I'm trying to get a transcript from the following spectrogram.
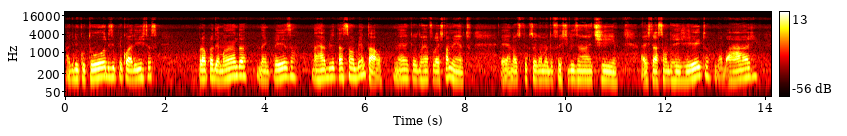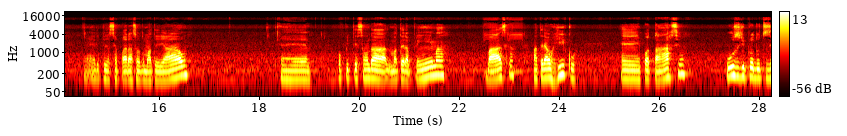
agricultores e pecuaristas, própria demanda da empresa na reabilitação ambiental, né, que é do reflorestamento é, nosso fluxograma do fertilizante, a extração do rejeito da barragem, é, depois a separação do material, é, obtenção da, matéria-prima básica, material rico em potássio, uso de produtos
